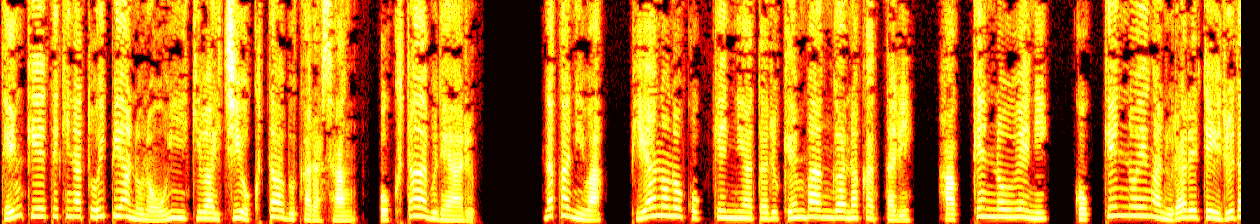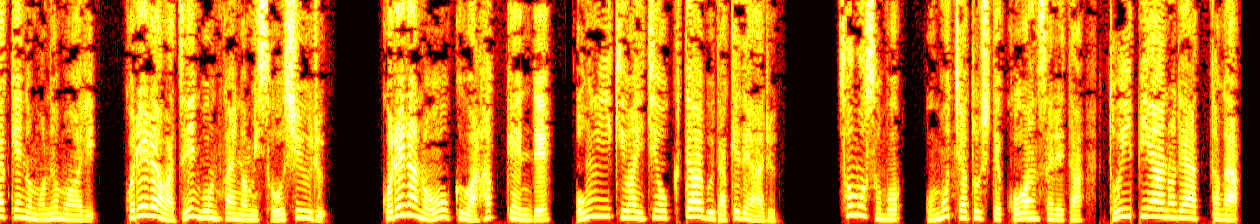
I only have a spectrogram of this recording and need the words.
典型的なトイピアノの音域は1オクターブから3オクターブである。中には、ピアノの黒鍵にあたる鍵盤がなかったり、発鍵の上に黒鍵の絵が塗られているだけのものもあり、これらは全音階のみ総集る。これらの多くは発鍵で、音域は1オクターブだけである。そもそも、おもちゃとして考案されたトイピアノであったが、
